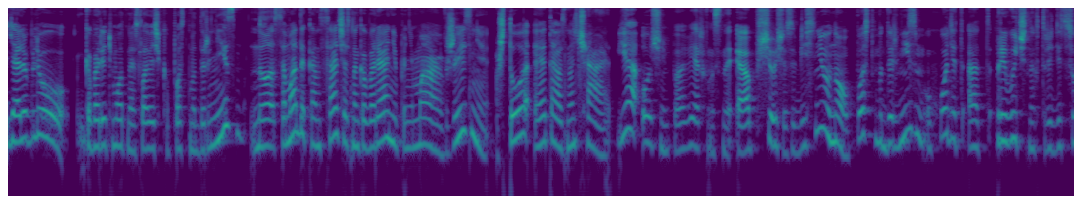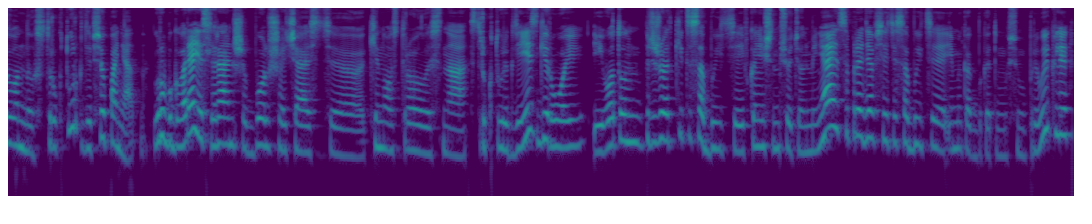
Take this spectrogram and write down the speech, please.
я люблю говорить модное словечко постмодернизм, но сама до конца, честно говоря, не понимаю в жизни, что это означает. Я очень поверхностно и общо сейчас объясню, но постмодернизм уходит от привычных традиционных структур, где все понятно. Грубо говоря, если раньше большая часть э, кино строилась на структуре, где есть герой, и вот он переживает какие-то события, и в конечном счете он меняется, пройдя все эти события, и мы как бы к этому всему привыкли,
